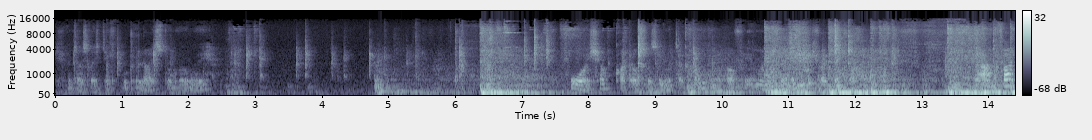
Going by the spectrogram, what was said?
Ich finde das richtig gute Leistung irgendwie. Oh, ich habe gerade aus Versehen mit der auf jemanden, der richtig weit weg war. Ja, fuck.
